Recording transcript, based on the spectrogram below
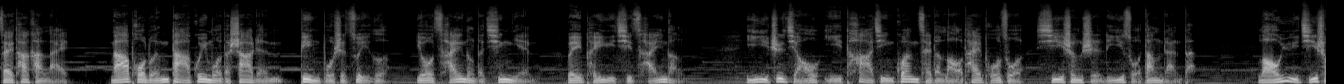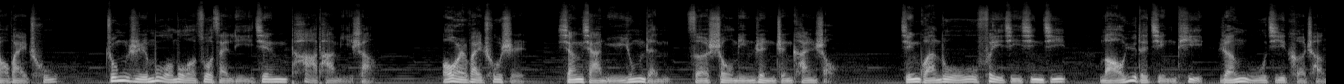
在他看来，拿破仑大规模的杀人并不是罪恶。有才能的青年为培育其才能，以一只脚已踏进棺材的老太婆做牺牲是理所当然的。老妪极少外出，终日默默坐在里间榻榻米上。偶尔外出时，乡下女佣人则受命认真看守。尽管陆屋费尽心机，老妪的警惕仍无机可乘。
